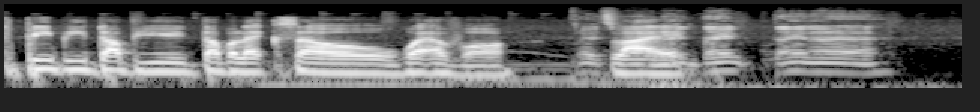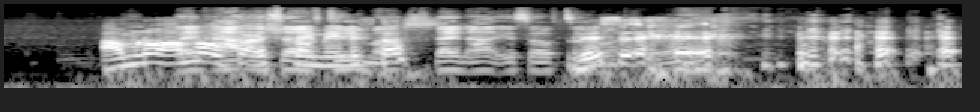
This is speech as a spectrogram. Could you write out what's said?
BBW, double XL, whatever. It's like- fine. don't don't, don't uh, I'm not, I'm don't not fat shaming if that's. Don't out yourself too Listen, much.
